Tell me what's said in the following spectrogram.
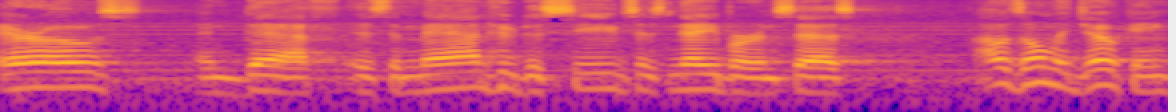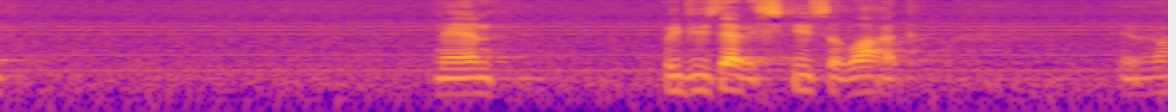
arrows, and death is the man who deceives his neighbor and says, I was only joking. Man, we've used that excuse a lot. You know,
